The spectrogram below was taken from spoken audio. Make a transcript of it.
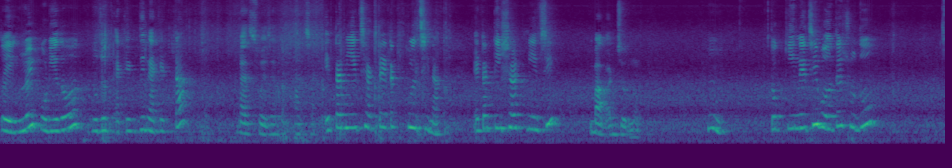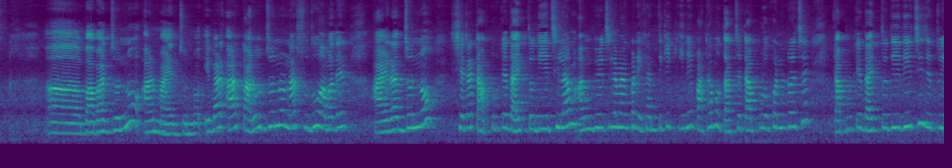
তো এগুলোই পরিয়ে দেবো, পুজোর এক এক দিন এক একটা ব্যাস হয়ে যাবে। আচ্ছা এটা নিয়েছি একটা, এটা খুলছি না। এটা টি শার্ট নিয়েছি বাবার জন্য। হুম, তো কিনেছি বলতে শুধু বাবার জন্য আর মায়ের জন্য। এবার আর কারোর জন্য না, শুধু আমাদের আয়রার জন্য। সেটা টাপুরকে দায়িত্ব দিয়েছিলাম। আমি ভেবেছিলাম একবার এখান থেকে কিনে পাঠাবো। তার চেয়ে টাপুর ওখানে রয়েছে। টাপুরকে দায়িত্ব দিয়ে দিয়েছি যে, তুই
